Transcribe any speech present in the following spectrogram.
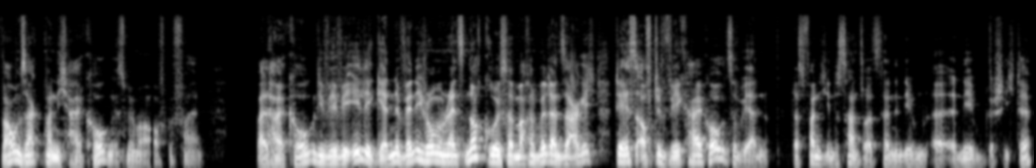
Warum sagt man nicht Hulk Hogan, ist mir mal aufgefallen. Weil Hulk Hogan, die WWE-Legende, wenn ich Roman Reigns noch größer machen will, dann sage ich, der ist auf dem Weg, Hulk Hogan zu werden. Das fand ich interessant, so als kleine Neben, äh, Nebengeschichte.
